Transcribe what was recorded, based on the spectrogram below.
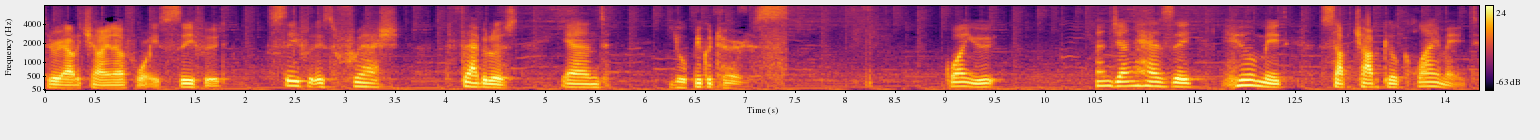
throughout China for its seafood. Seafood is fresh, fabulous, and ubiquitous. 关于湛江 has a humid subtropical climate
